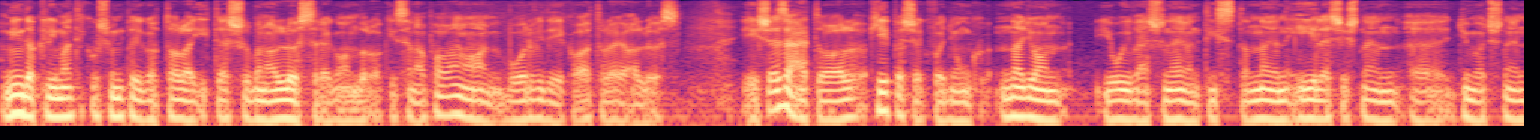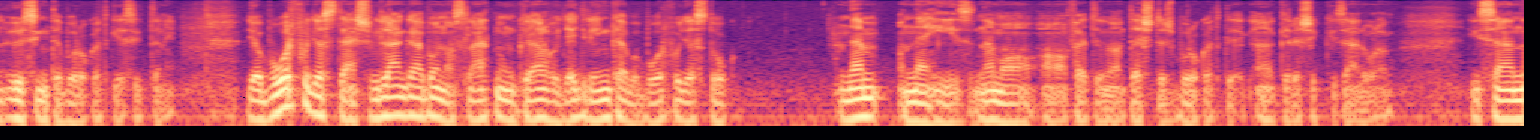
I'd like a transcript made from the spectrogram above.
mind a klimatikus, mind pedig a talaj itt elsősorban a löszre gondolok, hiszen a a borvidék altalaja a lösz. És ezáltal képesek vagyunk nagyon jó ívású, nagyon tiszta, nagyon éles és nagyon gyümölcs, nagyon őszinte borokat készíteni. Ugye a borfogyasztás világában azt látnunk kell, hogy egyre inkább a borfogyasztók nem a nehéz, nem a, a feltétlenül a testes borokat keresik kizárólag. Hiszen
